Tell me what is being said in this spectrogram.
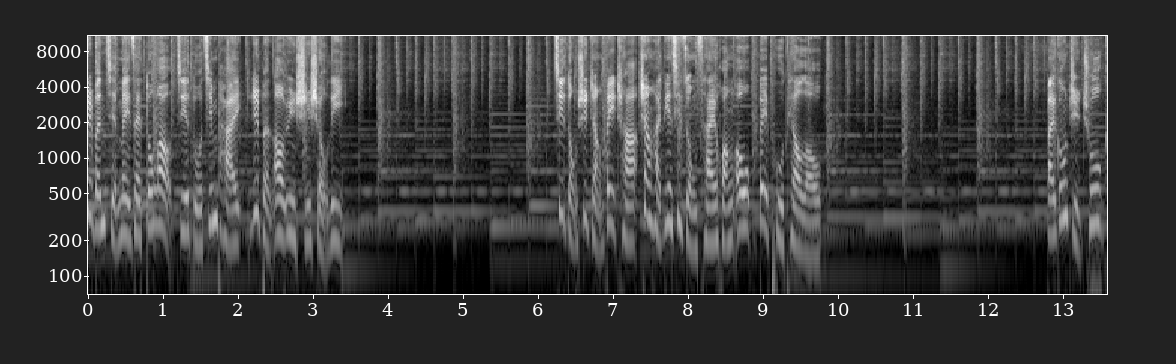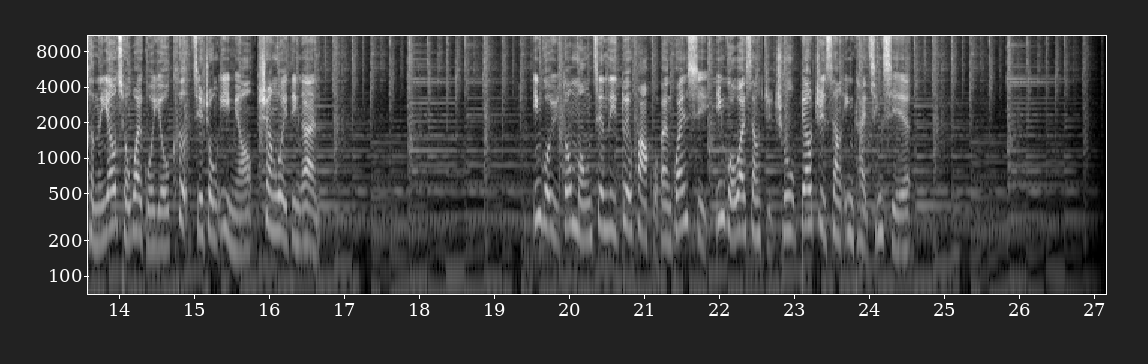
日本姐妹在冬奥接夺金牌，日本奥运史首例。继董事长被查，上海电信总裁黄欧被迫跳楼。白宫指出，可能要求外国游客接种疫苗，尚未定案。英国与东盟建立对话伙伴关系，英国外相指出，标志向印太倾斜。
